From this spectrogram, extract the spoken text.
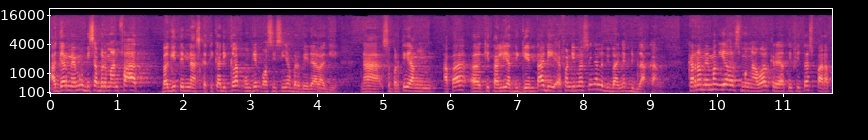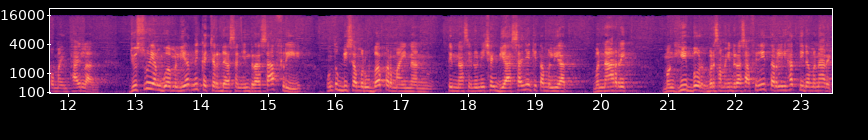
agar memang bisa bermanfaat bagi timnas ketika di klub mungkin posisinya berbeda lagi. Nah, seperti yang apa eh, kita lihat di game tadi, Evan Dimas ini kan lebih banyak di belakang. Karena memang ia harus mengawal kreativitas para pemain Thailand. Justru yang gua melihat nih kecerdasan Indra Safri untuk bisa merubah permainan timnas Indonesia yang biasanya kita melihat menarik, menghibur bersama Indra Safri ini terlihat tidak menarik,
